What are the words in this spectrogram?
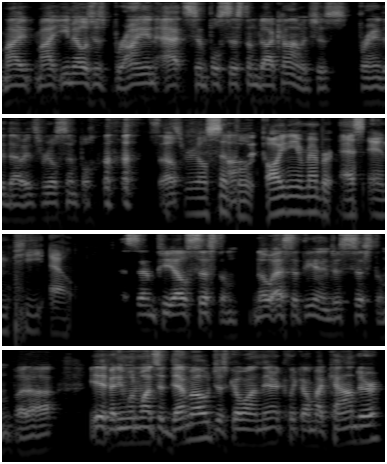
my my email is just brian at simplesystem.com. It's just branded out. It's real simple. so It's real simple. All you need to remember SMPL. SMPL system, no S at the end, just system. But uh, yeah, if anyone wants a demo, just go on there, click on my calendar,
